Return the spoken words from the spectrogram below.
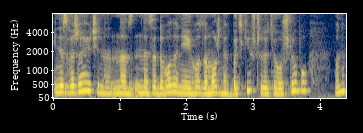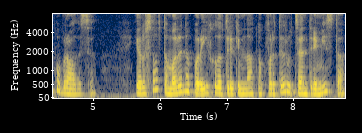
і, незважаючи на, незадоволення його заможних батьків щодо цього шлюбу, вони побралися. Ярослав та Марина переїхали в трикімнатну квартиру в центрі міста.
